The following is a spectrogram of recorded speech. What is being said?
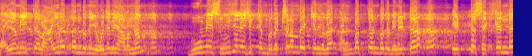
ഡയമീറ്റർ ആയിരത്തൻപത് യോജനയാണെന്നും ഭൂമി സൂര്യന് ചുറ്റും പ്രദക്ഷിണം വെക്കുന്നത് അൻപത്തൊൻപത് മിനിറ്റ് എട്ട് സെക്കൻഡ്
